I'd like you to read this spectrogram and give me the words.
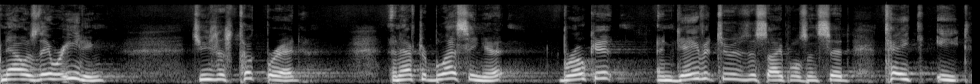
Now, as they were eating, Jesus took bread, And after blessing it, broke it and gave it to his disciples and said, Take, eat,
